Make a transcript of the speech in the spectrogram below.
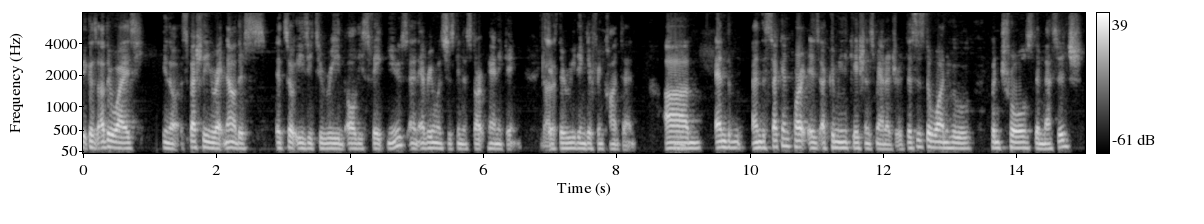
because otherwise, you know, especially right now, there's it's so easy to read all these fake news, and everyone's just going to start panicking. Got if it. they're reading different content. Um, and the, and the second part is a communications manager. This is the one who controls the message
